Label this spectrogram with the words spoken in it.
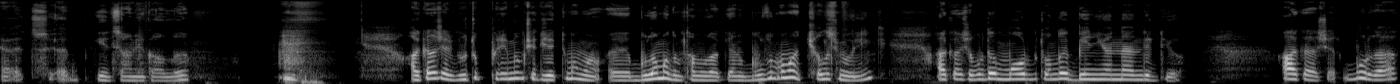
Evet. 7 saniye kaldı. Arkadaşlar YouTube Premium çekecektim ama e, bulamadım tam olarak. Yani buldum ama çalışmıyor link. Arkadaşlar burada mor butonda beni yönlendir diyor. Arkadaşlar burada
